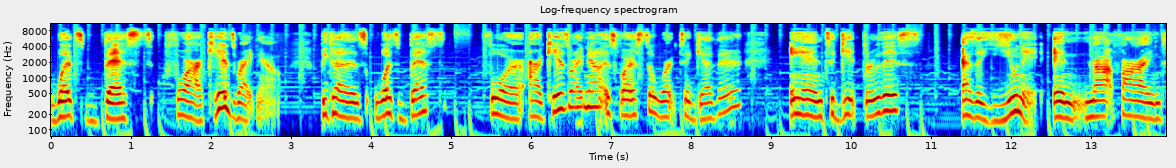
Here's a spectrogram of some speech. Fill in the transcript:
what's best for our kids right now. Because what's best for our kids right now is for us to work together and to get through this as a unit and not find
